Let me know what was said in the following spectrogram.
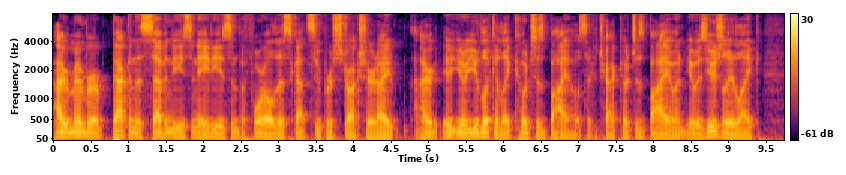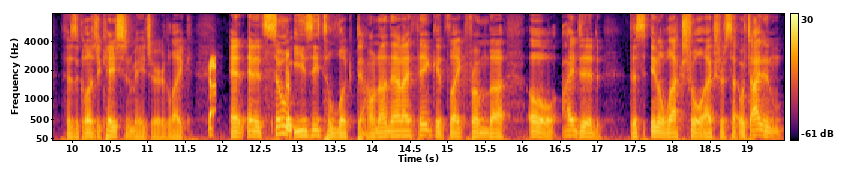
I remember back in the 70s and 80s and before all this got super structured, I, I, you know, you look at like coaches' bios, like a track coach's bio, and it was usually like physical education major, like, and, and it's so easy to look down on that. I think it's like from the, oh, I did this intellectual exercise, which I didn't,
